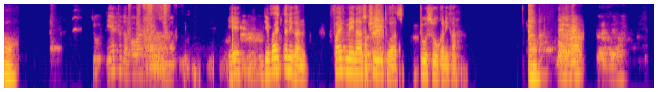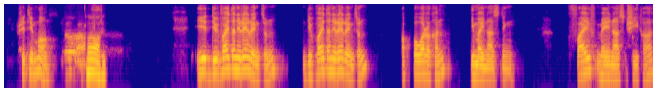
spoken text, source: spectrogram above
ओ जो ये तो दबावर ये डिवाइड तो नहीं कर फाइव माइनस थ्री तो आस टू सू कनी Pretty more. Oh. He divide any ring ring chun. Divide any ring ring chun. A power khan minus ding. Five minus three ka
